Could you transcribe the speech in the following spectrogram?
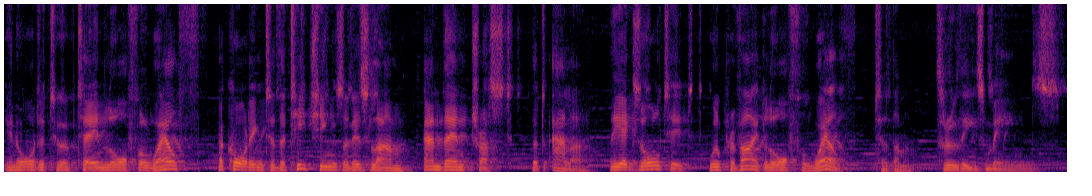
in order to obtain lawful wealth, according to the teachings of Islam, and then trust that Allah, the Exalted, will provide lawful wealth to them through these means.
